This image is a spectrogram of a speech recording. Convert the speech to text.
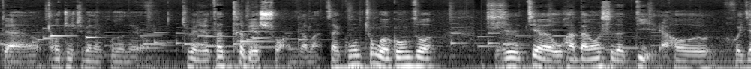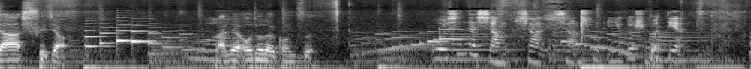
在欧洲这边的工作内容，就感觉他特别爽，你知道吗？在工中国工作，只是借了武汉办公室的地，然后回家睡觉，拿着欧洲的工资。我现在想想想出一个什么点子，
